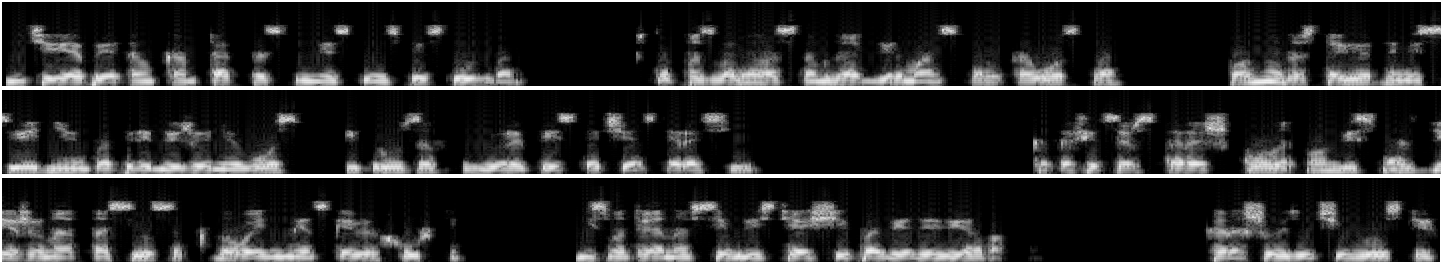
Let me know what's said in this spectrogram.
не теряя при этом контакта с немецкими спецслужбами, что позволяло снабжать германское руководство вполне достоверными сведениями по передвижению войск и грузов в европейской части России. Как офицер старой школы он весьма сдержанно относился к новой немецкой верхушке, несмотря на все блестящие победы вермахта. Хорошо изучив русских,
